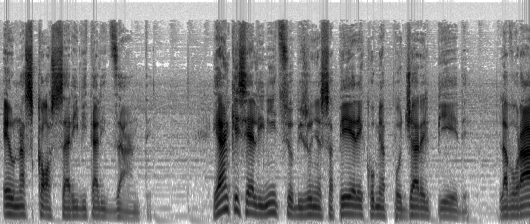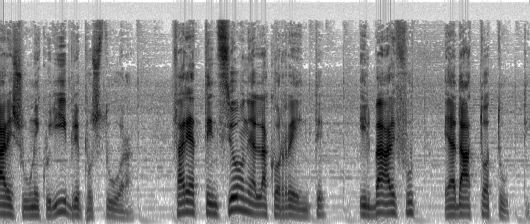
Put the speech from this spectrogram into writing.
è una scossa rivitalizzante. E anche se all'inizio bisogna sapere come appoggiare il piede, lavorare su un equilibrio e postura, fare attenzione alla corrente, il barefoot è adatto a tutti.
